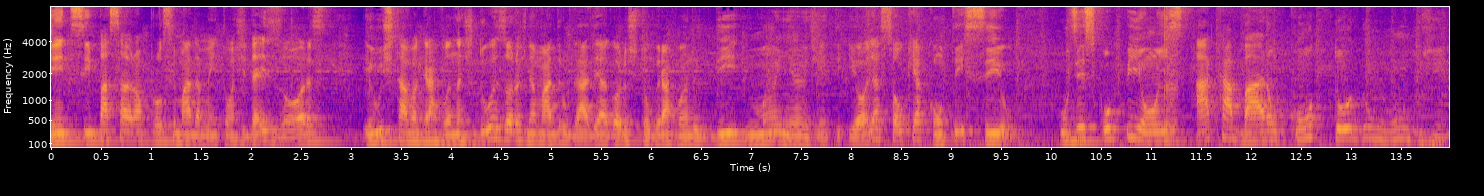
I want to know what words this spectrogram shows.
Gente, se passaram aproximadamente umas 10 horas, eu estava gravando às 2 horas da madrugada e agora estou gravando de manhã, gente. E olha só o que aconteceu. Os escorpiões acabaram com todo mundo, gente.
